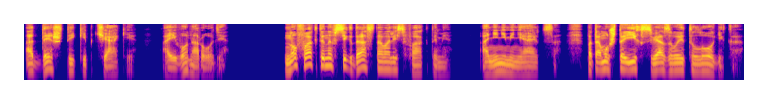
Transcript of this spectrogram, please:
о Дэшты Кипчаке, о его народе. Но факты навсегда оставались фактами. Они не меняются, потому что их связывает логика.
